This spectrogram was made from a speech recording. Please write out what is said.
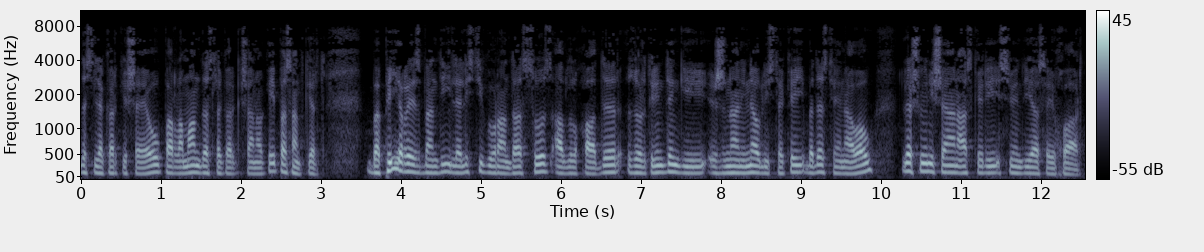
دەستی لە کارکێشایەوە و پارلەمان دەست لە کارکێشانەوەکەی پەسەند کرد. بە پێی ڕێزبەندی لە لیستی گۆڕاندا سۆز عەبدولقادر زۆرترین دەنگی ژنانی ناو لیستەکەی بەدەست هێناوە و لە شوێنی شایان عەسکەری سوێندی یاسایی خوارد.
